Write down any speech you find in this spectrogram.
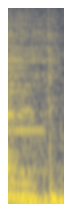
Got it.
